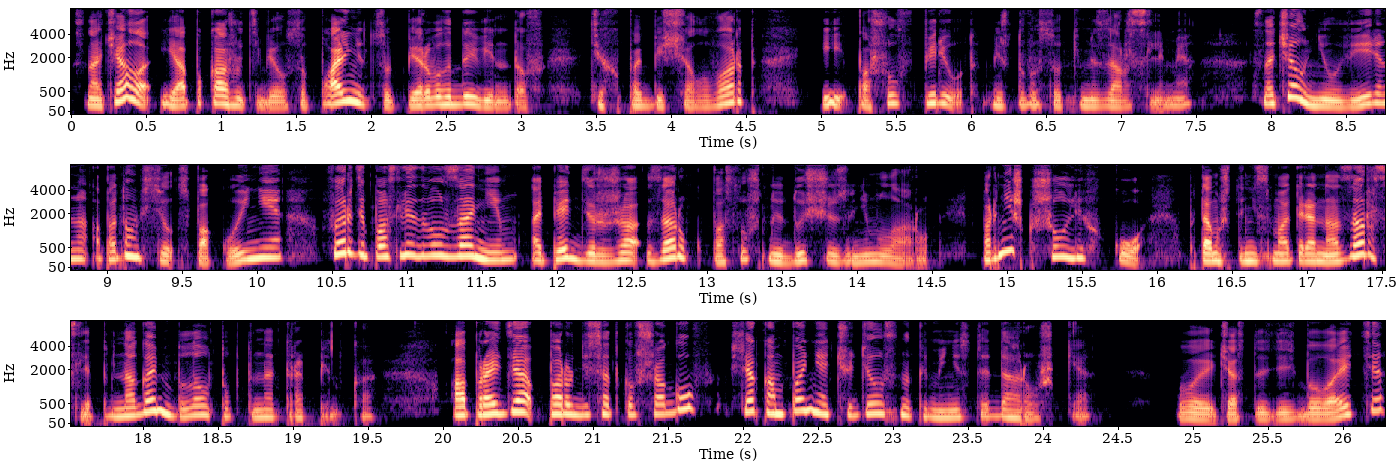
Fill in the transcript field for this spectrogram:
«Сначала я покажу тебе усыпальницу первых девиндов», – тихо пообещал Вард и пошел вперед между высокими зарослями. Сначала неуверенно, а потом все спокойнее. Ферди последовал за ним, опять держа за руку послушно идущую за ним Лару. Парнишка шел легко, потому что, несмотря на заросли, под ногами была утоптанная тропинка. А пройдя пару десятков шагов, вся компания очутилась на каменистой дорожке. «Вы часто здесь бываете?»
